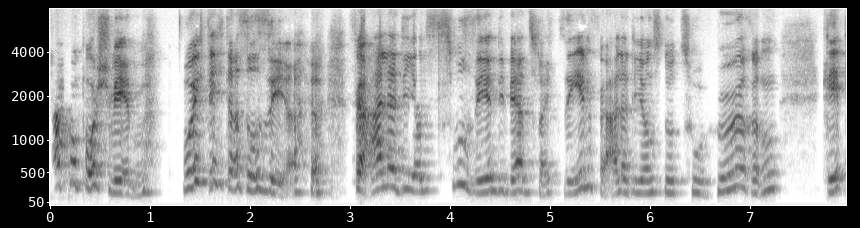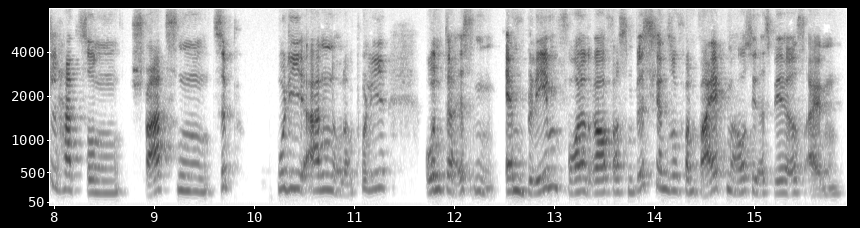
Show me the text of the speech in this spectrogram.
Apropos Schweden, wo ich dich da so sehe. Für alle, die uns zusehen, die werden es vielleicht sehen. Für alle, die uns nur zuhören. Gretel hat so einen schwarzen Zip-Hoodie an oder Pulli und da ist ein Emblem vorne drauf, was ein bisschen so von Weitem aussieht, als wäre es ein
